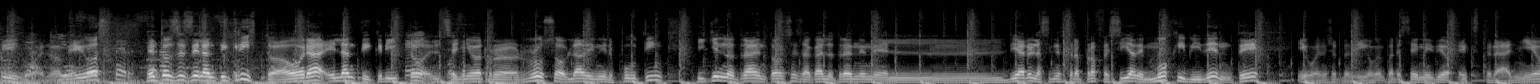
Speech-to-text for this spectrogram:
Sí, bueno, amigos. Entonces el anticristo, ahora el anticristo, el señor ruso Vladimir Putin. ¿Y quién lo trae entonces? Acá lo traen en el diario La Siniestra Profecía de Moji Vidente. Y bueno, yo te digo, me parece medio extraño.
